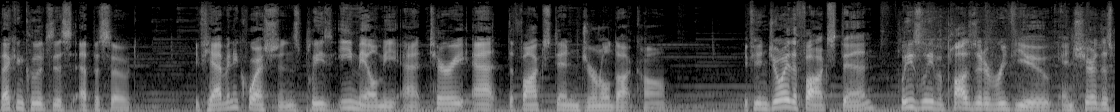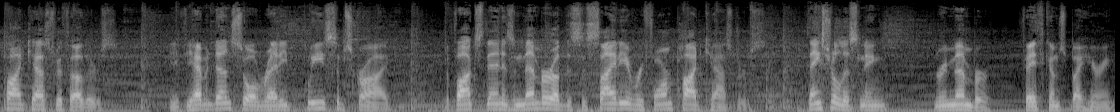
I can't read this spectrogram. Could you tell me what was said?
That concludes this episode. If you have any questions, please email me at terry at thefoxdenjournal.com. If you enjoy the Fox Den, please leave a positive review and share this podcast with others. And if you haven't done so already, please subscribe. The Fox Den is a member of the Society of Reformed Podcasters. Thanks for listening, and remember, faith comes by hearing.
